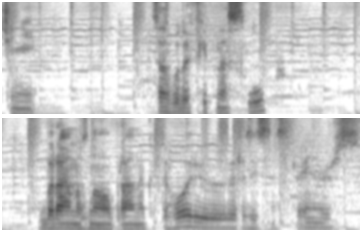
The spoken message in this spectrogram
чи ні. Це буде Loop. Вбираємо знову правильну категорію Resistance Trainers.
